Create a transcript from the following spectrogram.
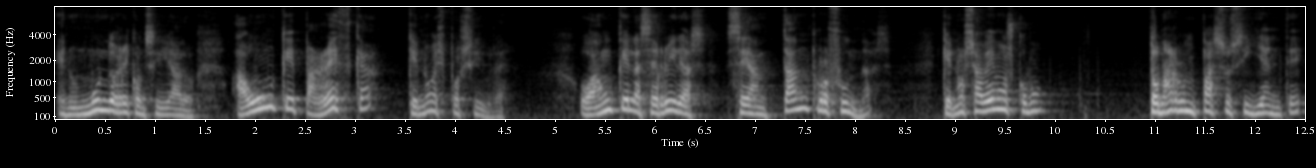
en un mundo reconciliado, aunque parezca que no es posible, o aunque las heridas sean tan profundas que no sabemos cómo tomar un paso siguiente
